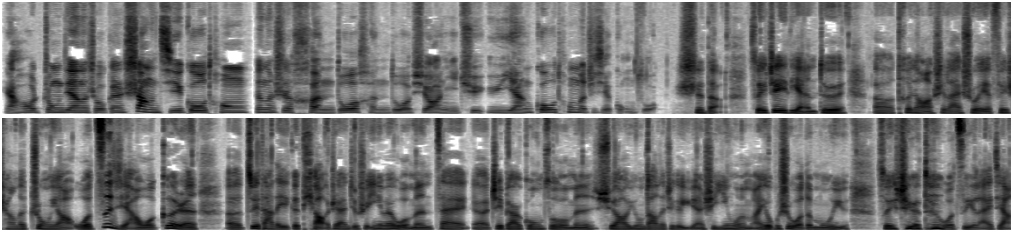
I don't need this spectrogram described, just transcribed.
然后中间的时候跟上级沟通，真的是很多很多需要你去语言沟通的这些工作。是的，所以这一点对呃特教老师来说也非常的重要。我自己啊，我个人呃最大的一个挑战，就是因为我们在呃这边工作，我们需要用到的这个语言是英文嘛，又不是我的母语，所以这个对我自己来讲。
